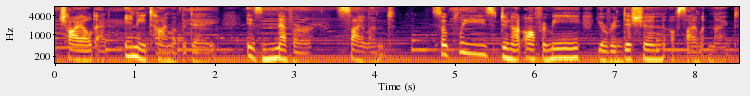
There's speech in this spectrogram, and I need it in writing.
a child at any time of the day is never silent. So please do not offer me your rendition of Silent Night.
